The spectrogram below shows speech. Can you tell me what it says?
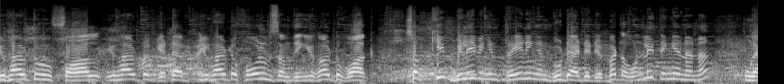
You have to fall. You have to get up. You have to hold something. You have to walk. So keep believing in training and good attitude. But the only thing என்னன்னா உங்க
